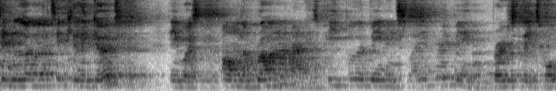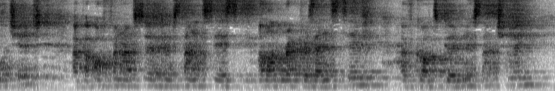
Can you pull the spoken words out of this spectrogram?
didn't look particularly good. He was on the run and his people had been in slavery, being brutally tortured. Uh, but often our circumstances aren't representative of God's goodness, actually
